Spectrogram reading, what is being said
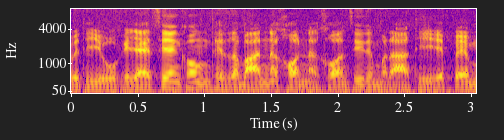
วิทยุกระจายเสียงของเทศบาลนครนครที่ธรรมราชที่ FM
